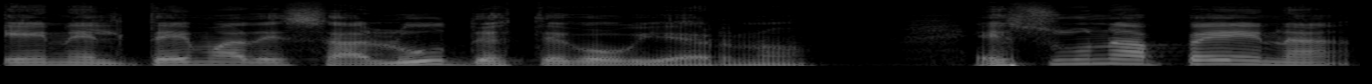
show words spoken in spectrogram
en el tema de salud de este gobierno. Es una pena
